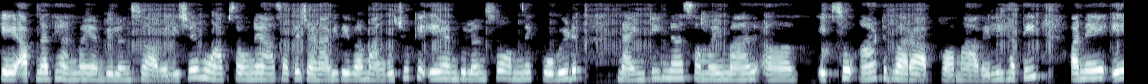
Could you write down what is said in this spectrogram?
કે આપના ધ્યાનમાં એમ્બ્યુલન્સો આવેલી છે. હું આપ સૌને આ સાથે જણાવી દેવા માંગુ છું કે એ એમ્બ્યુલન્સો અમને કોવિડ નાઇન્ટીનના સમયમાં એકસો આઠ દ્વારા આપવામાં આવેલી હતી અને એ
